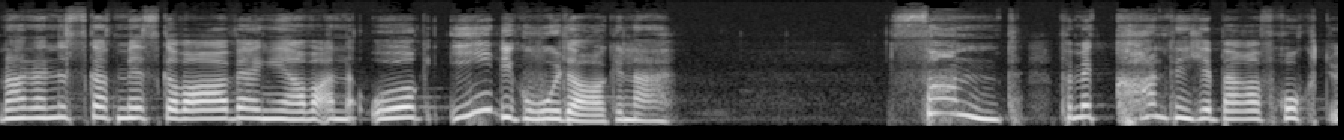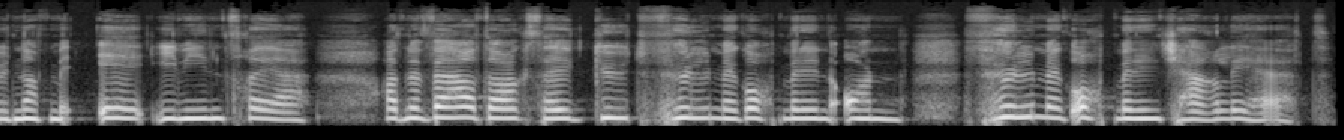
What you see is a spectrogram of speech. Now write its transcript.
Men han ønsker at vi skal være avhengige av han òg i de gode dagene. Sant! For vi kan ikke bære frukt uten at vi er i vintreet. At vi hver dag sier 'Gud, fyll meg opp med din ånd'. Fyll meg opp med din kjærlighet.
